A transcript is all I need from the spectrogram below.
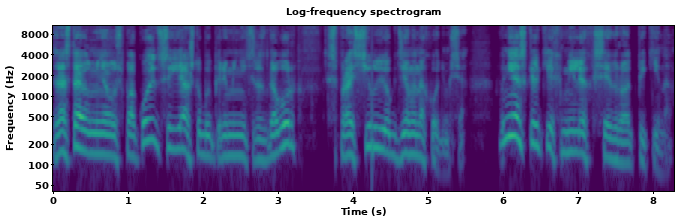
заставил меня успокоиться, и я, чтобы переменить разговор, спросил ее, где мы находимся. В нескольких милях к северу от Пекина.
